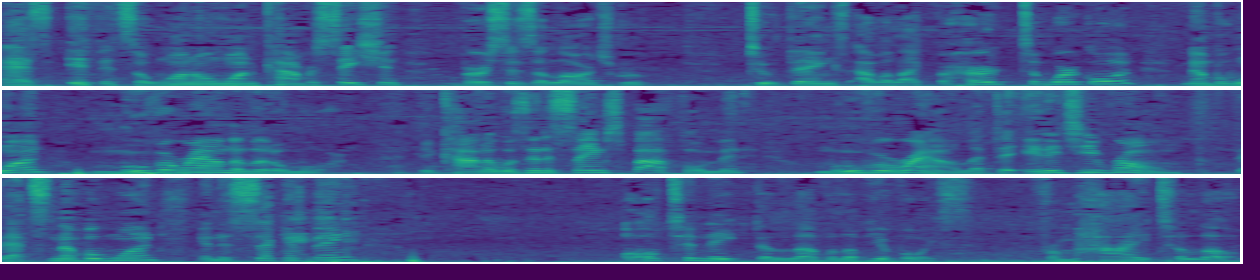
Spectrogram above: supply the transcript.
as if it's a one-on-one conversation versus a large group. Two things I would like for her to work on. Number one, move around a little more. You kind of was in the same spot for a minute. Move around, let the energy roam. That's number one. And the second thing, alternate the level of your voice from high to low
